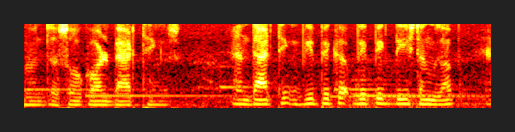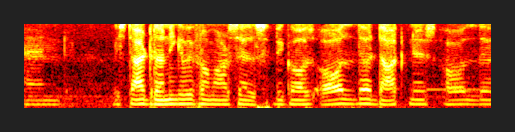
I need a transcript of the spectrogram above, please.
uh, the so called bad things. And that thing we pick up we pick these things up and we start running away from ourselves because all the darkness all the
